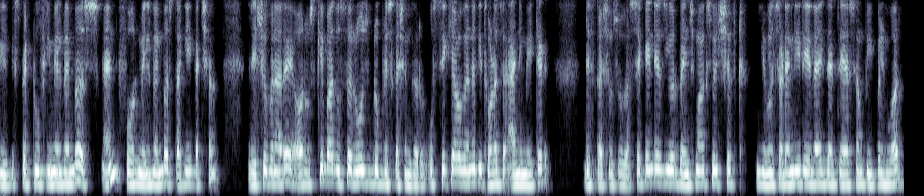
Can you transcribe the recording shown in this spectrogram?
we expect two female members and four male members ताकि एक अच्छा रेशियो बना रहे और उसके बाद उस पर रोज ग्रुप डिस्कशन करो। उससे क्या होगा ना कि थोड़ा सा एनिमेटेड डिस्कशन होगा। Second is your benchmarks will shift you will suddenly realise that there are some people who are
